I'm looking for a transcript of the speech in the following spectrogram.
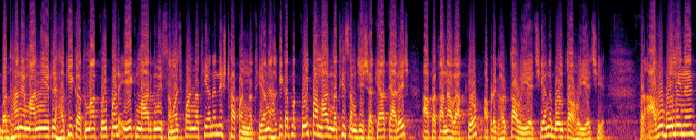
બધાને માનીએ એટલે હકીકતમાં કોઈ પણ એક માર્ગની સમજ પણ નથી અને નિષ્ઠા પણ નથી અને હકીકતમાં કોઈ પણ માર્ગ નથી સમજી શક્યા ત્યારે જ આ પ્રકારના વાક્યો આપણે ઘડતા હોઈએ છીએ અને બોલતા હોઈએ છીએ. પણ આવું બોલીને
